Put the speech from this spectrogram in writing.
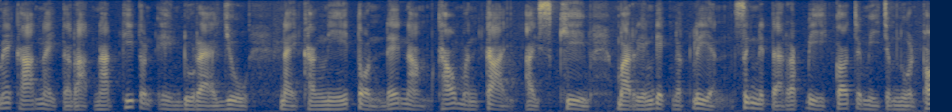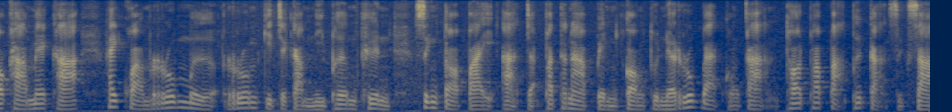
แม่ค้าในตลาดนัดที่ตนเองดูแลอยู่ ในครั้งนี้ตนได้นำข้าวมันไก่ไอศครีม มาเลี้ยงเด็กนักเรียน ซึ่งในแต่ละปีก็จะมีจำนวนพ่อค้าแม่ค้า ให้ความร่วมมือร่วมกิจกรรมนี้เพิ่มขึ้น ซึ่งต่อไปอาจจะพัฒนาเป็นกองทุนในรูปแบบของการทอดผ้าป่าเพื่อการศึกษา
